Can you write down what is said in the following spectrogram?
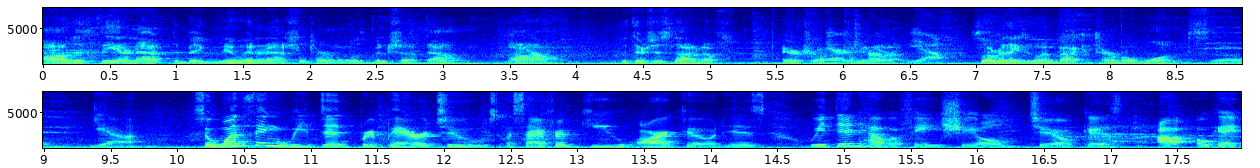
uh, that's the internet, the big new international terminal has been shut down. Yeah. Uh, but there's just not enough air traffic air coming out. yeah So everything's going back to Terminal One. So Yeah. So one thing we did prepare to, aside from QR code, is we did have a face shield too. Because, uh, okay,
